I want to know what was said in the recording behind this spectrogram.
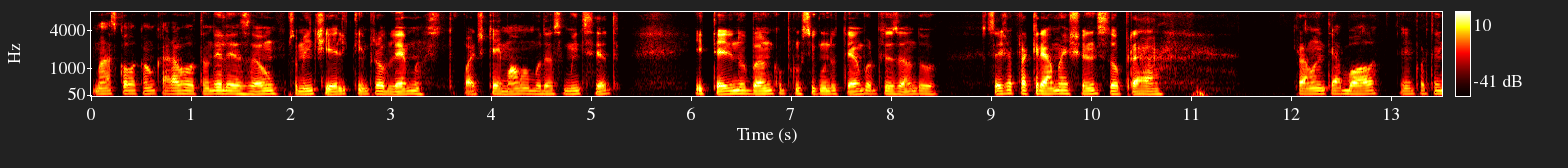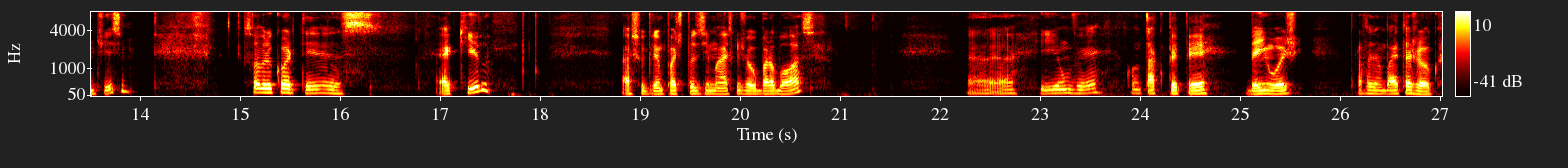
Mas colocar um cara voltando de lesão, somente ele que tem problemas, tu pode queimar uma mudança muito cedo. E ter ele no banco para um segundo tempo, precisando, seja para criar mais chances ou para para manter a bola, é importantíssimo. Sobre o Cortez, é aquilo. Acho que o Grêmio pode produzir mais com o jogo Barbosa. Uh, e vamos ver, contar com o PP bem hoje para fazer um baita jogo.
